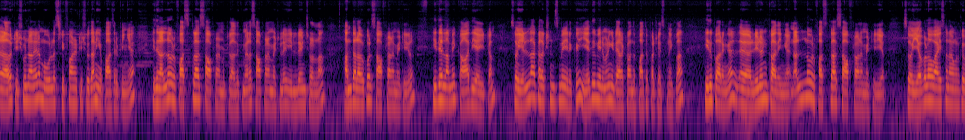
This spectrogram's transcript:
அதாவது டிஷ்யூனாலே நம்ம ஊரில் ஸ்டிஃபான டிஷ்யூ தான் நீங்கள் பார்த்துருப்பீங்க. இது நல்ல ஒரு ஃபஸ்ட் கிளாஸ் சாஃப்டான மெட்டீரியல் அதுக்கு மேலே சாஃப்டான மெட்டீரியல் இல்லைன்னு சொல்லலாம். அந்த அளவுக்கு ஒரு சாஃப்டான மெட்டீரியல் இது எல்லாமே காதி ஐட்டம் ஸோ எல்லா கலெக்ஷன்ஸுமே இருக்குது எது வேணுமோ நீங்கள் டேரெக்டாக வந்து பார்த்து பர்ச்சேஸ் பண்ணிக்கலாம். இது பாருங்கள் லினன் காதிங்க. நல்ல ஒரு ஃபஸ்ட் கிளாஸ் சாஃப்டான மெட்டீரியல் ஸோ எவ்வளோ வயசானவங்களுக்கு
